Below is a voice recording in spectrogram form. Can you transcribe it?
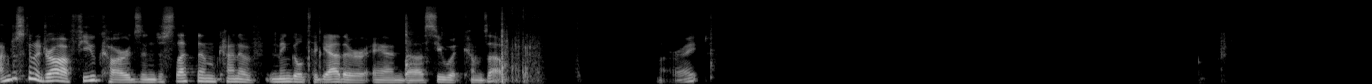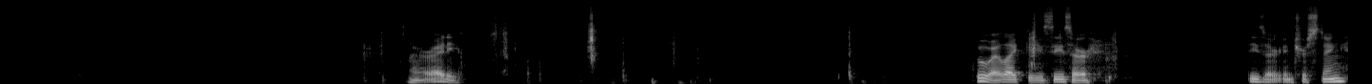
I'm just going to draw a few cards and just let them kind of mingle together and uh, see what comes up. All right. All righty. Ooh, I like these. These are these are interesting.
